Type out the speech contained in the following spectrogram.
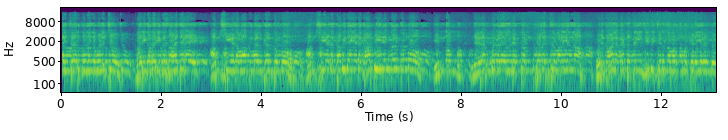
ചേർത്ത് നിന്ന് വിളിച്ചു. വരിക വരിക സഹചരെ അംശിയുടെ വാക്കുകൾ കേൾക്കുമ്പോ അംശിയുടെ കവിതയുടെ ഗാംഭീര്യം കേൾക്കുമ്പോ ഇന്നും ഞരമ്പുകളിൽ രക്തം തിളച്ചു പറയുന്ന ഒരു കാലഘട്ടത്തിൽ ജീവിച്ചിരുന്നവർ നമുക്കിടയിലുണ്ട്.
